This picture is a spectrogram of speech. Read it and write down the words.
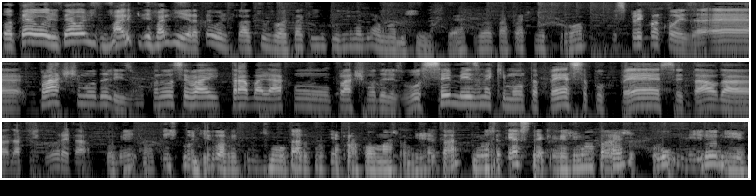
Até hoje, até hoje, vale, vale dinheiro, até hoje, tá? O Jorge tá aqui, inclusive, na minha mão, bichinho, certo? Já tá praticamente pronto. Me explica uma coisa, é plastimodelismo. Quando você vai trabalhar com plastimodelismo, você mesmo é que monta peça por peça e tal, da, da figura e tal. Também tem explodido, tudo desmontado porque é pra formação objetar. E você tem as técnicas de montagem ou melhoria.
